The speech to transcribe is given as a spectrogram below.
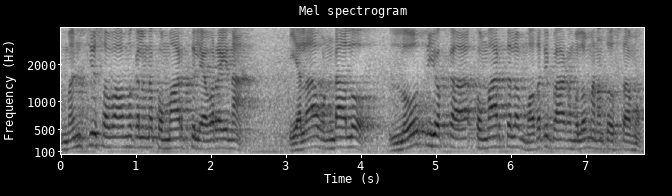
మంచి స్వభావం కలిగిన కుమార్తెలు ఎవరైనా ఎలా ఉండాలో లోతు యొక్క కుమార్తెల మొదటి భాగంలో మనం చూస్తాము.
